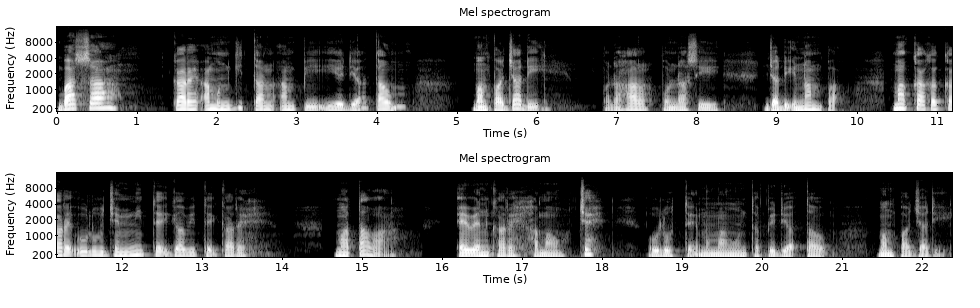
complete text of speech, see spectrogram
Basa kare amun gitan ampi iye dia tahu mampajadi padahal pondasi jadi inampak maka ke kare ulu jemite gawite kare matawa ewen kare hamau ceh ulu te membangun tapi dia tahu mempajadi.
